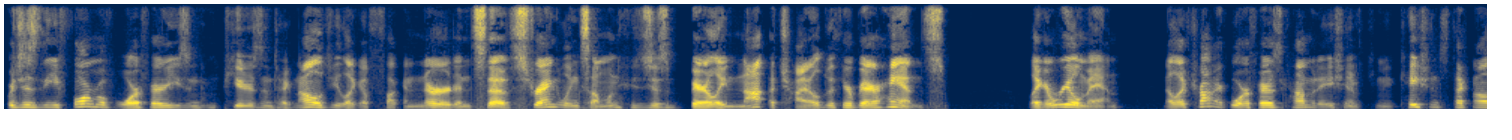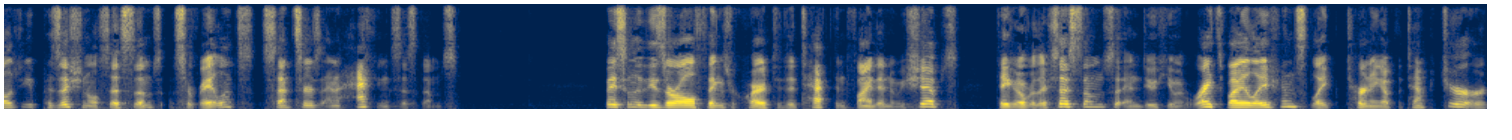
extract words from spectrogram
which is the form of warfare using computers and technology like a fucking nerd instead of strangling someone who's just barely not a child with your bare hands, like a real man. Electronic warfare is a combination of communications technology, positional systems, surveillance, sensors, and hacking systems. Basically, these are all things required to detect and find enemy ships, take over their systems, and do human rights violations like turning up the temperature or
